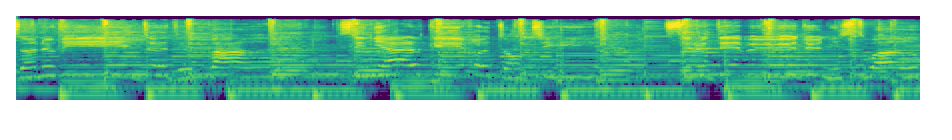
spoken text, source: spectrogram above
Sonnerie de départ, signal qui retentit. C'est le début d'une histoire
